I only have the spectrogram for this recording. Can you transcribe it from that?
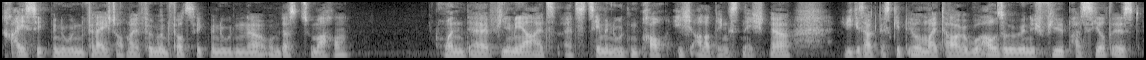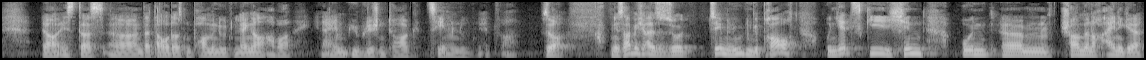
30 Minuten, vielleicht auch mal 45 Minuten, ne, um das zu machen. Und äh, viel mehr als, als 10 Minuten brauche ich allerdings nicht. Ne? Wie gesagt, es gibt immer mal Tage, wo außergewöhnlich viel passiert ist. Da ist das, äh, da dauert das ein paar Minuten länger, aber in einem üblichen Tag 10 Minuten etwa. So, und jetzt habe ich also so zehn Minuten gebraucht und jetzt gehe ich hin und ähm, schaue mir noch einige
